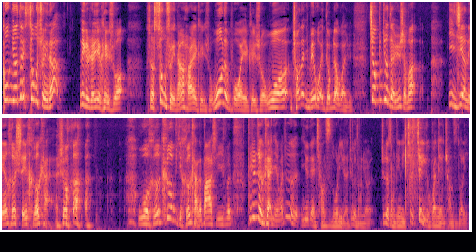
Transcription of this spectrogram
公牛队送水的那个人也可以说。是送水男孩也可以说，Water Boy 也可以说，我乔丹你没有我也得不了冠军，这不就等于什么？易建联和谁合砍是吧？我和科比合砍了八十一分，不就这个概念吗？这个有点强词夺理了。这个总教这个总经理这这一个观点强词夺理，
